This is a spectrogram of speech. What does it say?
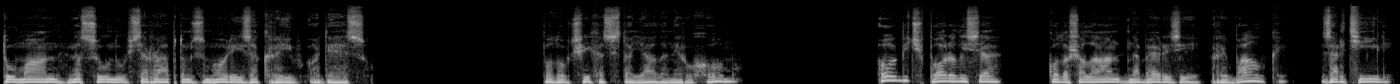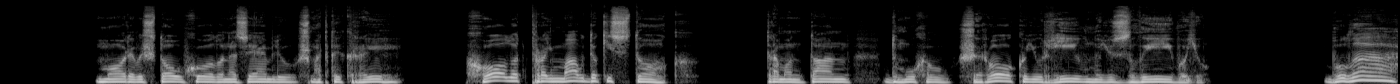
туман насунувся раптом з моря і закрив Одесу. Половчиха стояла нерухомо. Обіч поралися коло шаланд на березі рибалки, зартілі. Море виштовхувало на землю шматки криги. Холод проймав до кісток. Трамонтан дмухав широкою рівною зливою. Була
